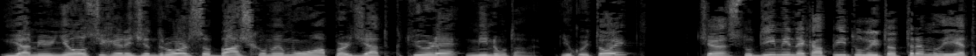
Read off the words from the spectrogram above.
Ju jam mirënjohës që keni qëndruar së bashku me mua përgjatë këtyre minutave. Ju kujtoj që studimin e kapitullit të 13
